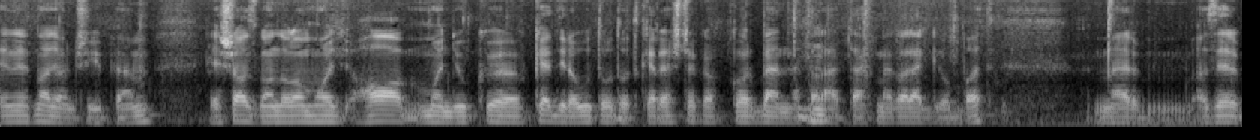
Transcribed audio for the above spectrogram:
én itt nagyon csípem, és azt gondolom, hogy ha mondjuk Kedira utódot kerestek, akkor benne találták meg a legjobbat mert azért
